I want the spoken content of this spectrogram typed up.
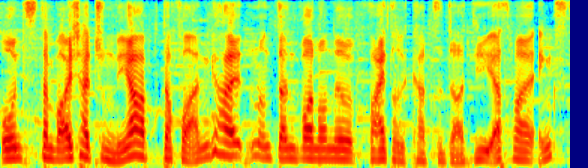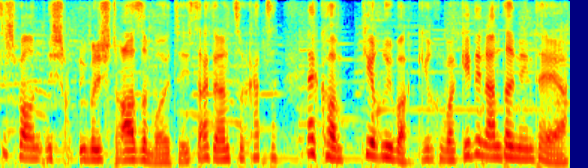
Und dann war ich halt schon näher, hab davor angehalten und dann war noch eine weitere Katze da, die erstmal ängstlich war und nicht über die Straße wollte. Ich sagte dann zur Katze, na komm, geh rüber, geh rüber, geh den anderen hinterher.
